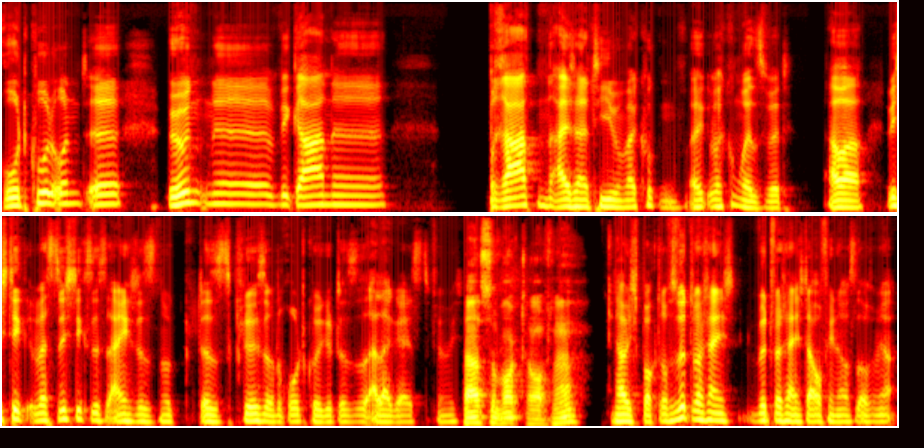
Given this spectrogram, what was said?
Rotkohl und äh, irgendeine vegane Bratenalternative. Mal gucken. Mal, mal gucken, was es wird. Aber wichtig, was Wichtigste ist eigentlich, dass es nur, dass es Klöße und Rotkohl gibt. Das ist das Allergeilste für mich. Da hast du Bock drauf, ne? Da habe ich Bock drauf. Es wird wahrscheinlich, wird wahrscheinlich darauf hinauslaufen, ja.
